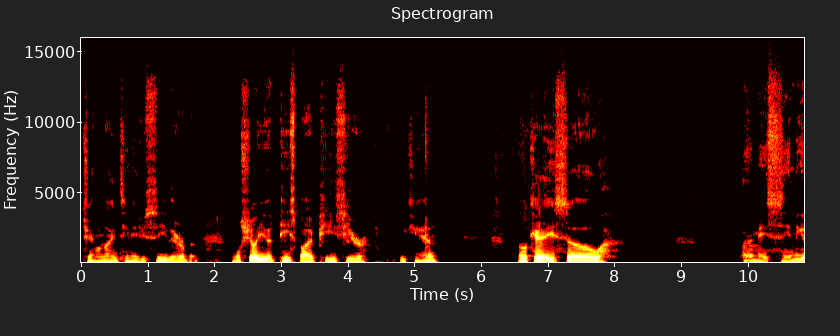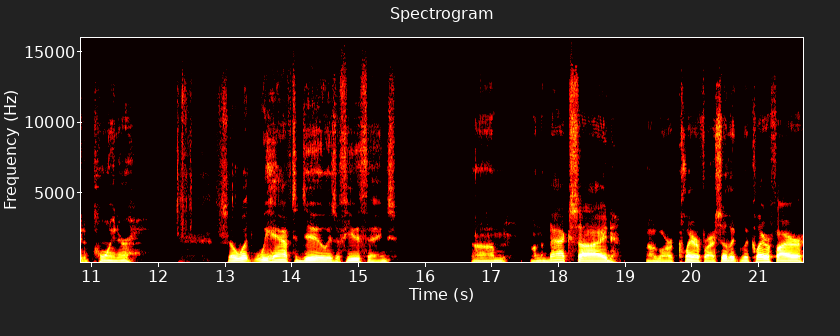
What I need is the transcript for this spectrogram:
channel 19 as you see there, but we'll show you it piece by piece here if we can. Okay, so let me see, let me get a pointer. So what we have to do is a few things. Um, on the back side of our clarifier. So the, the clarifier,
